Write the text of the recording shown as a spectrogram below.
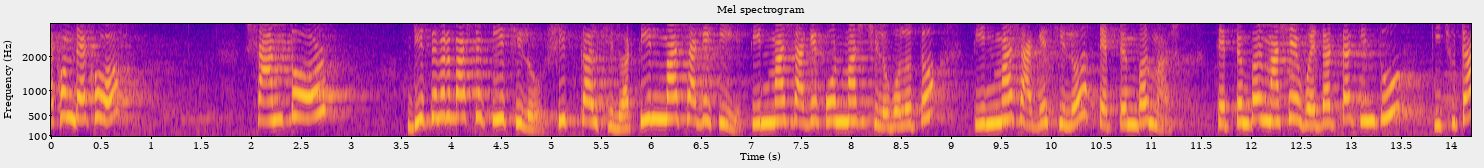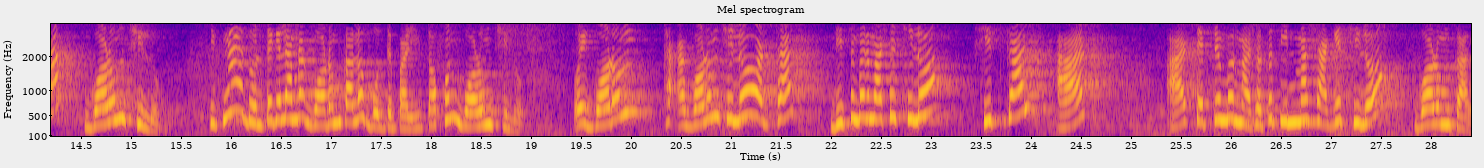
এখন দেখো, শান্তর ডিসেম্বর মাসটা কি ছিল? শীতকাল ছিল। আর তিন মাস আগে কি? তিন মাস আগে কোন মাস ছিল বলো তো? তিন মাস আগে ছিল সেপ্টেম্বর মাস। সেপ্টেম্বর মাসে ওয়েদারটা কিন্তু কিছুটা গরম ছিল। ঠিক না? বলতে গেলে আমরা গরমকালও বলতে পারি। তখন গরম ছিল। ওই গরম গরম ছিল, অর্থাৎ ডিসেম্বর মাসে ছিল শীতকাল আর আর সেপ্টেম্বর মাস, অর্থাৎ তিন মাস আগে ছিল গরমকাল।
